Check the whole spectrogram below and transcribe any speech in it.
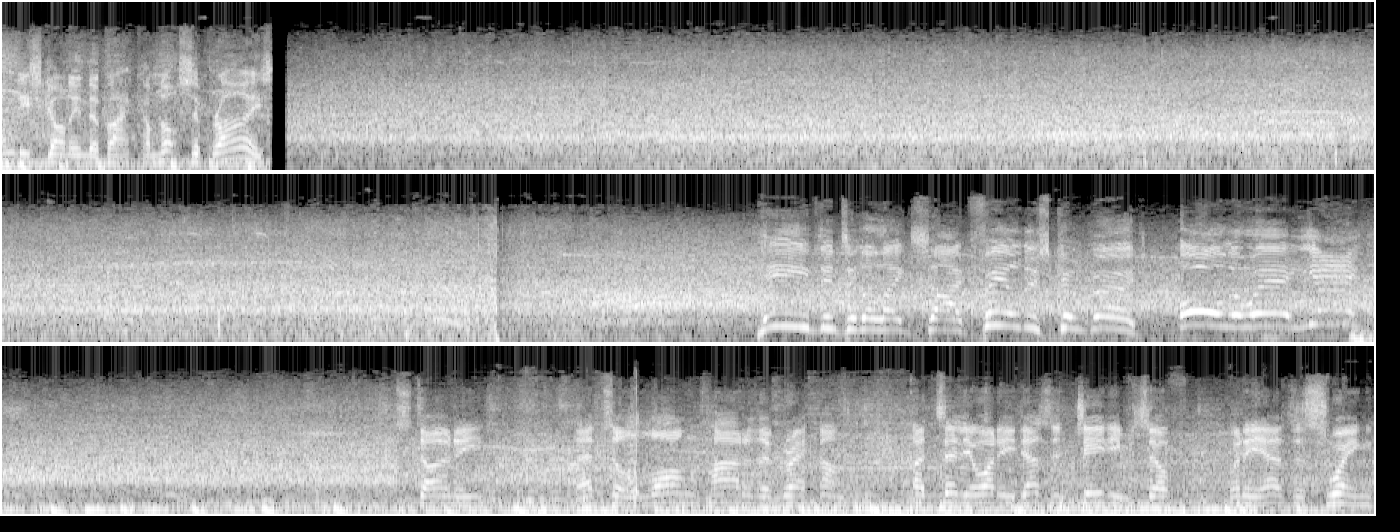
And he's gone in the back. I'm not surprised. Into the leg side. Fielders converge all the way. Yes! Stoney, that's a long part of the ground. I tell you what, he doesn't cheat himself when he has a swing.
